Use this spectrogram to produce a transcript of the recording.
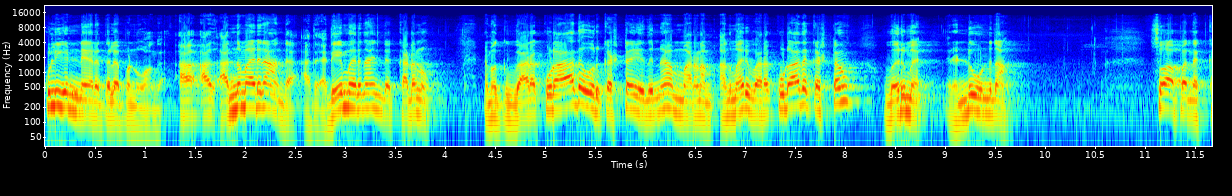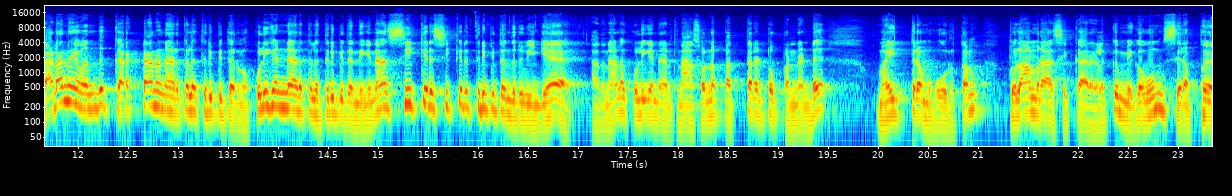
குளிகன் நேரத்தில் பண்ணுவாங்க. அ- அ- அந்த மாதிரி தான் அந்த அது அதே மாதிரி தான் இந்த கடனும். நமக்கு வரக்கூடாத ஒரு கஷ்டம் எதுன்னா மரணம். அது மாதிரி வரக்கூடாத கஷ்டம் வறுமை. ரெண்டும் ஒன்று தான் ஸோ அப்போ அந்த கடனை வந்து கரெக்டான நேரத்தில் திருப்பி தரணும். குளிகன் நேரத்தில் திருப்பி தந்தீங்கன்னா சீக்கிரம் சீக்கிரம் திருப்பி தந்துடுவீங்க அதனால் குளிகன் நேரத்தில் நான் சொன்ன பத்தரை டு பன்னெண்டு மைத்திர முகூர்த்தம் துலாம் ராசிக்காரர்களுக்கு மிகவும் சிறப்பு.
